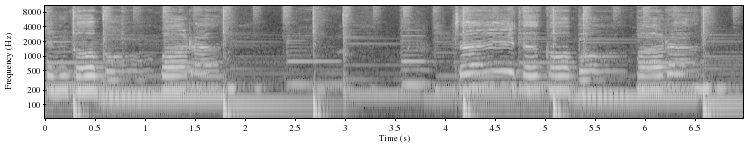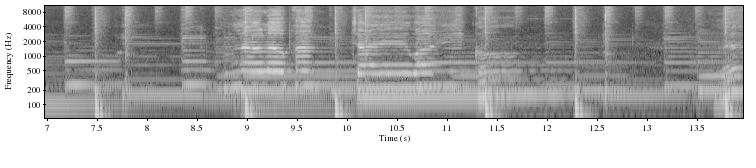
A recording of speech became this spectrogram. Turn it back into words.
ฉันก็บอกว่ารัก ใจเธอก็บอกว่ารัก แล้วเราพักใจไว้ก่อน แล้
